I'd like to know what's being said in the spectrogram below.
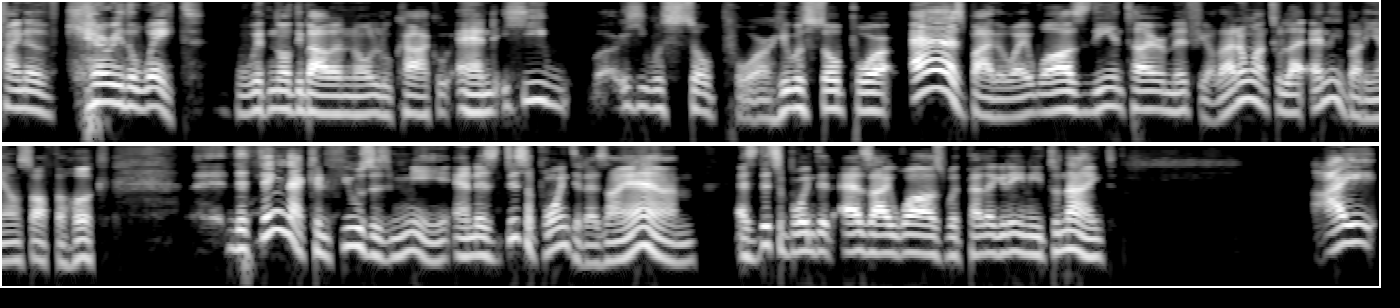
kind of carry the weight with no Dybala, no Lukaku. And he he was so poor. He was so poor, as by the way, was the entire midfield. I don't want to let anybody else off the hook. Eh, the thing that confuses me, and as disappointed as I am, as disappointed as I was with Pellegrini tonight, I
